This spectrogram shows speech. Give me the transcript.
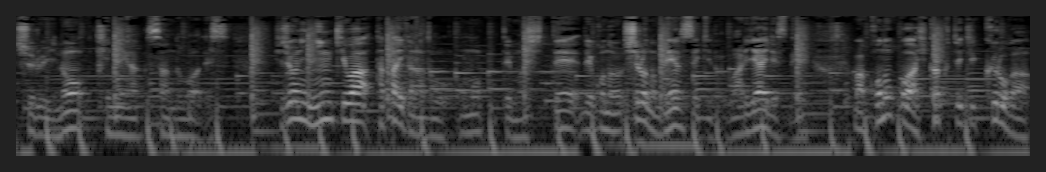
種類のケニアサンドボアです。非常に人気は高いかなと思ってまして、で、この白の面積の割合ですね。まあ、この子は比較的黒が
